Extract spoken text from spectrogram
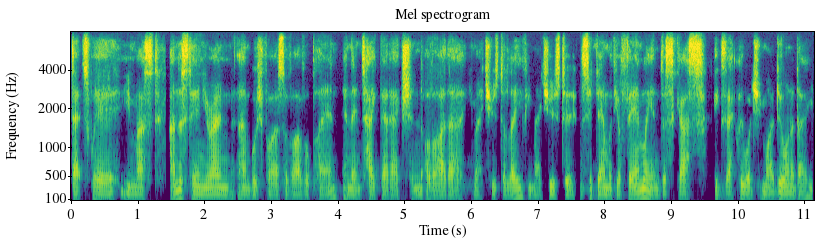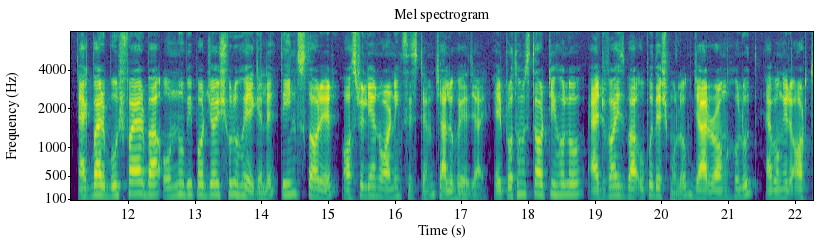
that's where you must understand your own um, bushfire survival plan and then take that action of either you may choose to leave, you may choose to sit down with your family and discuss exactly what you might do on a day. একবার বুশফায়ার বা অন্য বিপর্যয় শুরু হয়ে গেলে তিন স্তরের অস্ট্রেলিয়ান ওয়ার্নিং সিস্টেম চালু হয়ে যায় এর প্রথম স্তরটি হল অ্যাডভাইস বা উপদেশমূলক যার রং হলুদ এবং এর অর্থ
